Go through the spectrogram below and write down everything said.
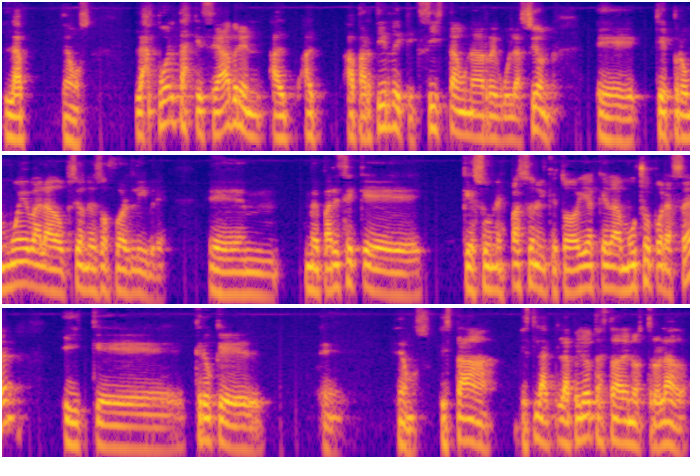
las puertas que se abren a partir de que exista una regulación eh, que promueva la adopción de software libre. Em, me parece que, es un espacio en el que todavía queda mucho por hacer y que creo que, eh, digamos, está, la, la, pelota está de nuestro lado,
